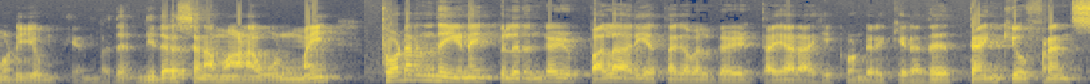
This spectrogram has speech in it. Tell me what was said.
முடியும் என்பது நிதர்சனமான உண்மை. தொடர்ந்து இணைப்பிலிருங்கள். பல அரிய தகவல்கள் தயாராகி கொண்டிருக்கிறது. தேங்க்யூ ஃப்ரெண்ட்ஸ்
